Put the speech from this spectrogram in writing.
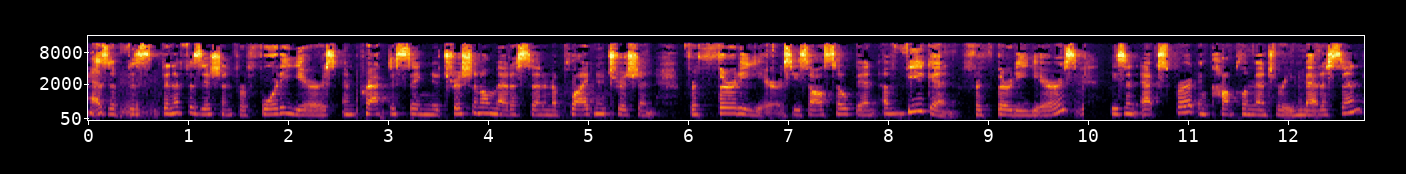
has a, been a physician for 40 years and practicing nutritional medicine and applied nutrition for 30 years. He's also been a vegan for 30 years. He's an expert in complementary medicine.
